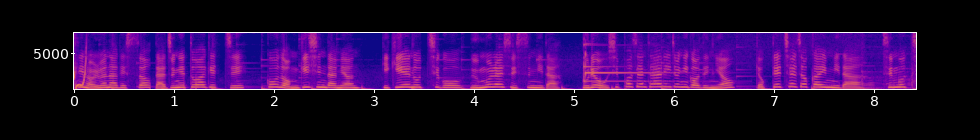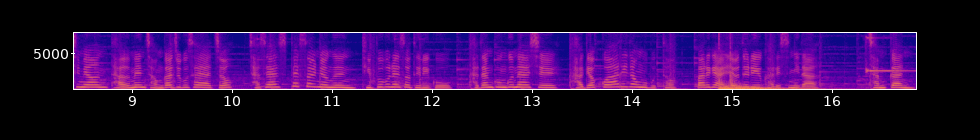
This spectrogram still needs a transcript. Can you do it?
할인 얼른 하겠어? 나중에 또 하겠지. 꼭 넘기신다면 이 기회 놓치고 눈물 날 수 있습니다. 무려 50% 할인 중이거든요. 역대 최저가입니다. 즉 놓치면 다음엔 정가 주고 사야죠. 자세한 스펙 설명은 뒷부분에서 드리고 가장 궁금해하실 가격과 할인 정보부터 빠르게 알려드리고 가겠습니다. 잠깐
